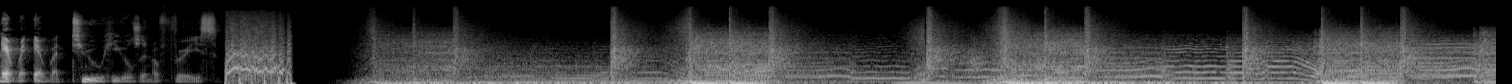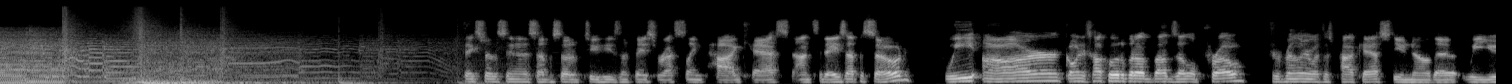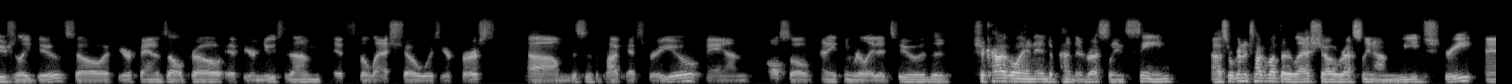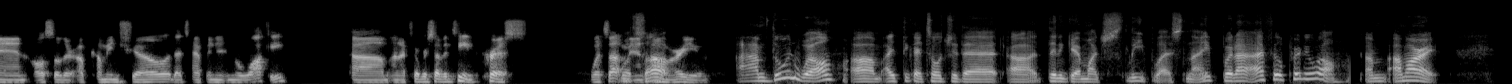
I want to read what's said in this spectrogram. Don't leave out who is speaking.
Speaker 1: Error, error, two heels in a face.
Speaker 2: Thanks for listening to this episode of Two He's in a Face Wrestling Podcast. On today's episode, we are going to talk a little bit about Zelo Pro. If you're familiar with this podcast, you know that we usually do. So if you're a fan of Zelo Pro, if you're new to them, if the last show was your first, um, this is the podcast for you. And also anything related to the Chicagoland independent wrestling scene. Uh, so we're going to talk about their last show, Wrestling on Weed Street, and also their upcoming show that's happening in Milwaukee um, on October 17th. Chris, what's up,
Speaker 3: What's
Speaker 2: man?
Speaker 3: up?
Speaker 2: How are you?
Speaker 3: I'm doing well. Um, I think I told you that uh, didn't get much sleep last night, but I, I feel pretty well. I'm I'm all right.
